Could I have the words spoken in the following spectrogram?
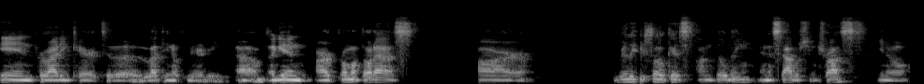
in providing care to the latino community. Um, again our promotoras are really focused on building and establishing trust. You know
